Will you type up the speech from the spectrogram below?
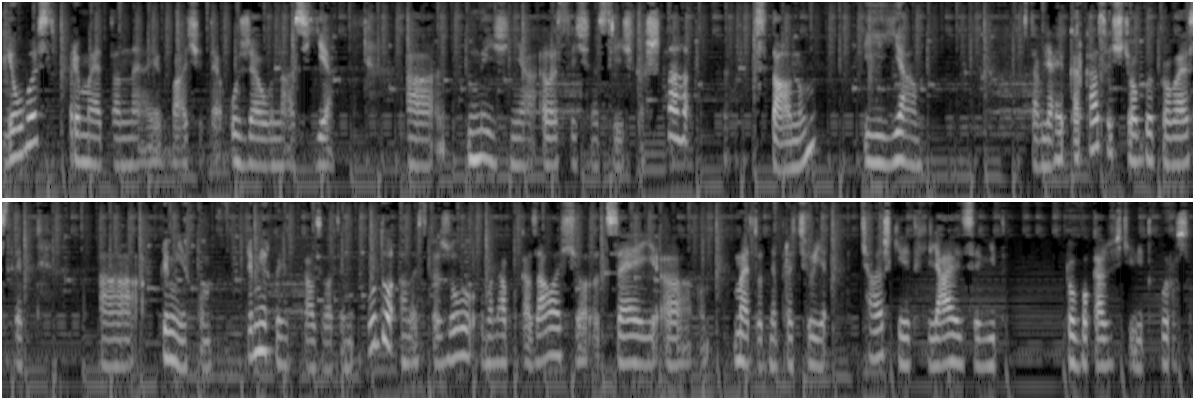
І ось приметана, як бачите, уже у нас є а, нижня еластична стрічка стану, і я вставляю каркаси, щоб провести а, примірку. Примірку я показувати не буду, але скажу, вона показала, що цей а, метод не працює. Чашки відхиляються від, грубо кажучи, від курсу.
